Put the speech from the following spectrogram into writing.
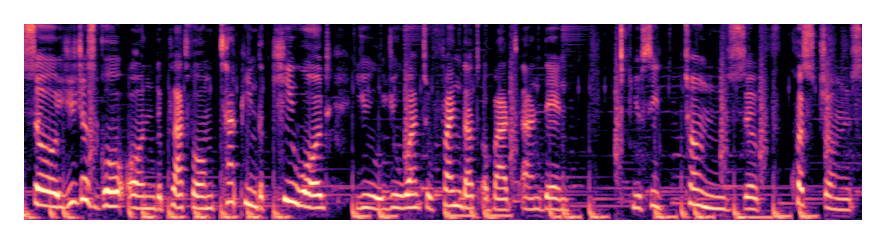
so you just go on the platform, tap in the keyword you you want to find out about, and then you see tons of questions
